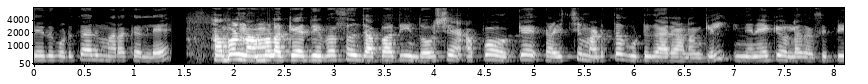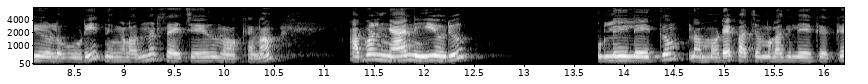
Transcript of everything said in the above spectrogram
ചെയ്ത് കൊടുക്കാനും മറക്കല്ലേ? അപ്പോൾ നമ്മളൊക്കെ ദിവസവും ചപ്പാത്തിയും ദോശയും അപ്പോൾ ഒക്കെ കഴിച്ച് മടുത്ത കൂട്ടുകാരാണെങ്കിൽ ഇങ്ങനെയൊക്കെയുള്ള റെസിപ്പികൾ കൂടി നിങ്ങളൊന്ന് ട്രൈ ചെയ്ത് നോക്കണം. അപ്പോൾ ഞാൻ ഈ ഒരു ഉള്ളിയിലേക്കും നമ്മുടെ പച്ചമുളകിലേക്കൊക്കെ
